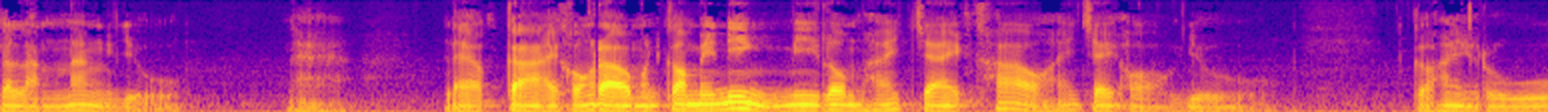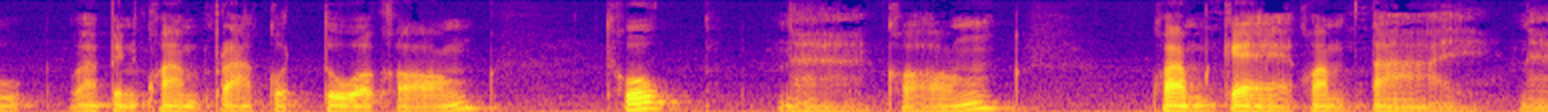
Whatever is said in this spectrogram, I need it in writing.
กำลังนั่งอยู่นะแล้วกายของเรามันก็ไม่นิ่ง มีลมหายใจเข้าหายใจออกอยู่ ก็ให้รู้ว่าเป็นความปรากฏตัวของทุกข์นะของความแก่ความตาย นะ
